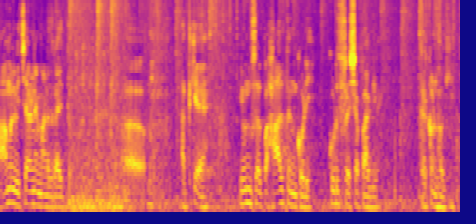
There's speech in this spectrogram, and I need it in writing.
ಆಮೇಲೆ ವಿಚಾರಣೆ ಮಾಡಿದ್ರೆ ಆಯಿತು. ಅದಕ್ಕೆ ಇವನು ಸ್ವಲ್ಪ ಹಾಲು ತಂದು ಕೊಡಿ ಕುಡಿದು ಫ್ರೆಶ್ ಅಪ್ ಆಗಲಿ. ಕರ್ಕೊಂಡು ಹೋಗಿ.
